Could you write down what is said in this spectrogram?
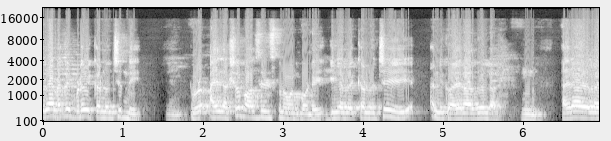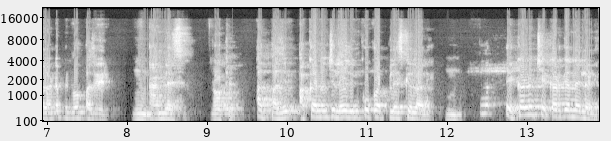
ఉదాహరణకు ఇప్పుడు ఇక్కడ నుంచి ఇప్పుడు ఐదు లక్షల పాలసీ తీసుకున్నాం అనుకోండి ఇవాళ ఇక్కడ నుంచి నీకు హైదరాబాద్ వెళ్ళాలి. హైదరాబాద్ వెళ్ళాలంటే మినిమం పదివేలు అంబులెన్స్ ఓకే. అది పది అక్కడ నుంచి లేదు ఇంకొక ప్లేస్కి వెళ్ళాలి. ఎక్కడ నుంచి ఎక్కడికైనా వెళ్ళండి.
